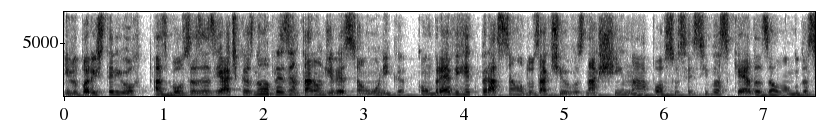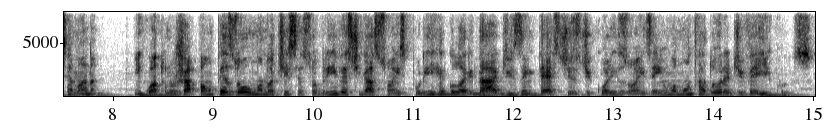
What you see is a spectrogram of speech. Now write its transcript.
Indo para o exterior, as bolsas asiáticas não apresentaram direção única, com breve recuperação dos ativos na China após sucessivas quedas ao longo da semana, enquanto no Japão pesou uma notícia sobre investigações por irregularidades em testes de colisões em uma montadora de veículos.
